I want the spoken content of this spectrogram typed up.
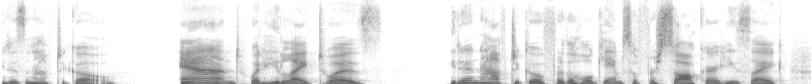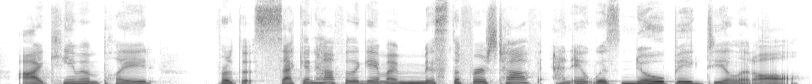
he doesn't have to go. And what he liked was he didn't have to go for the whole game. So for soccer, he's like, I came and played for the second half of the game. I missed the first half, and it was no big deal at all.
